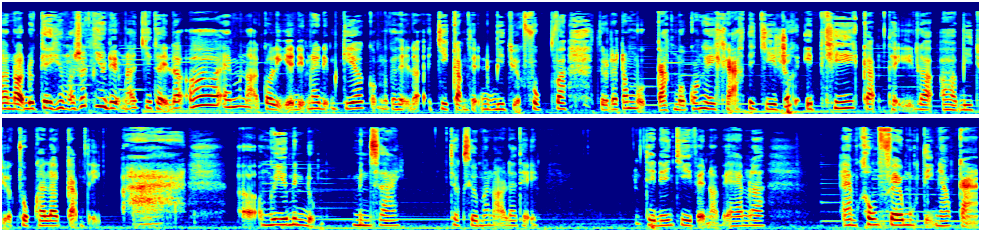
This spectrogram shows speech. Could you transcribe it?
uh, nó được thể hiện ở rất nhiều điểm đó. Chị thấy là ơ em nói có lý ở điểm này điểm kia. Cũng có thể là chị cảm thấy bị thuyết phục. Và thực ra trong một các mối quan hệ khác thì chị rất ít khi cảm thấy là uh, bị thuyết phục hay là cảm thấy à uh, người yêu mình đúng mình sai. Thực sự mà nói là thế. Thế nên chị phải nói với em là em không fail một tí nào cả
